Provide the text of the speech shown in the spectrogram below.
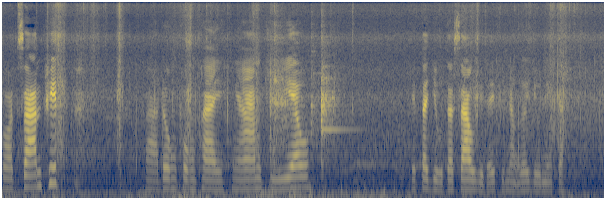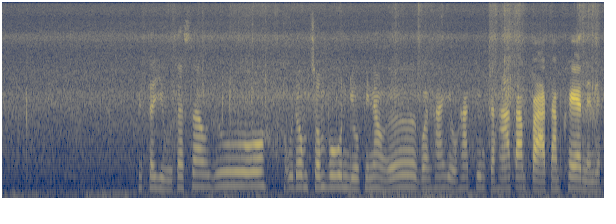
ปลอดสารพิษป่าดงพงไผ่งามเขียวเป็นตาอยู่ตาเศร้าอยู่ได้พี่น้องเอ้ยอยู่นี่กะ เป็นตาอยู่ตาเศร้าอยู่อุดมสมบูรณ์อยู่พี่น้องเอ้ยบนหาอยู่หากินก็หาตามป่าตามแคนนี่แหละ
